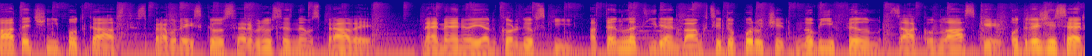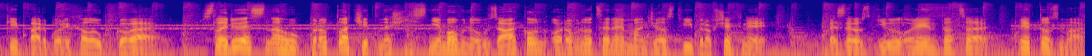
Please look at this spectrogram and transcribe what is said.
Páteční podcast z pravodejského serveru Seznam zprávy. Mé jméno je Jan Kordovský a tenhle týden vám chci doporučit nový film Zákon lásky od režisérky Barbory Chaloupkové. Sleduje snahu protlačit naší sněmovnou zákon o rovnoceném manželství pro všechny. Bez rozdílu orientace. Je to zmar.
